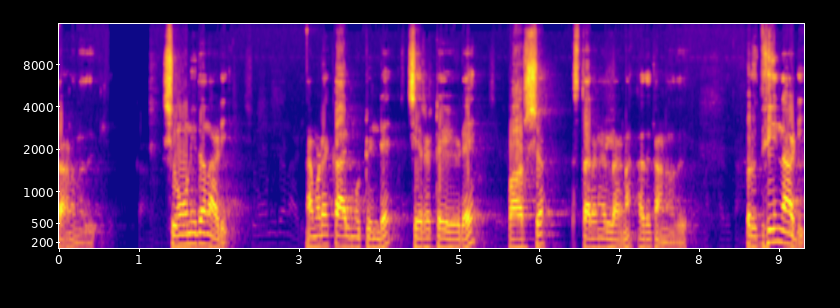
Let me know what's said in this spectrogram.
കാണുന്നത്. ശോണിത നാടി. നമ്മുടെ കാൽമുട്ടിന്റെ ചിരട്ടയുടെ പാർശ്വ സ്ഥലങ്ങളിലാണ് അത് കാണുന്നത്. പൃഥ്വി നാടി.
